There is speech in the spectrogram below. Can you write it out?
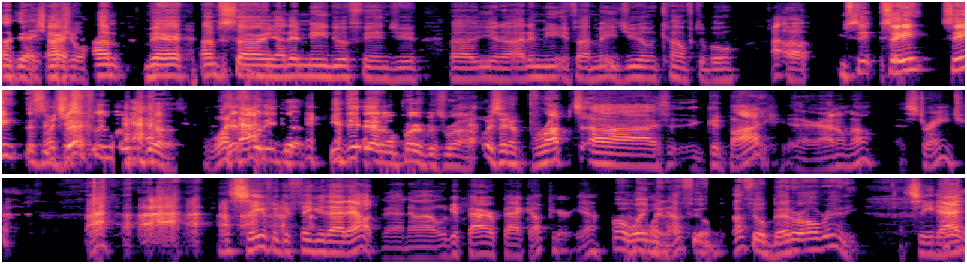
Okay, as all right. usual. I'm Barrett. I'm sorry. I didn't mean to offend you. Uh, you know, I didn't mean if I made you uncomfortable. Uh-oh. Uh, you see, see, see. That's What just- exactly what he does. What That's what he does. He did that on purpose, Rob. That was an abrupt uh goodbye there. I don't know. That's strange. Let's see if we can figure that out, man. Uh, we'll get Barrett back up here. Yeah. Oh, wait a minute. I feel I feel better already. See that?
